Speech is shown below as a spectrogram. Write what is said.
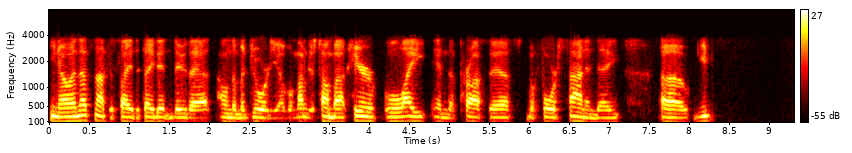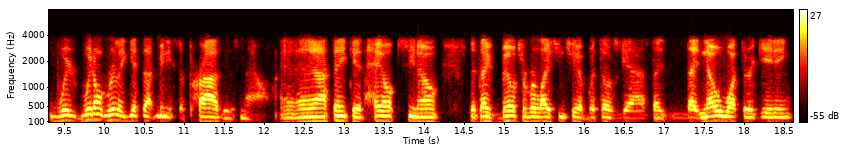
you know, and that's not to say that they didn't do that on the majority of them. I'm just talking about here late in the process before signing day. Uh, you we we don't really get that many surprises now, and, and I think it helps. You know that they've built a relationship with those guys. They they know what they're getting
